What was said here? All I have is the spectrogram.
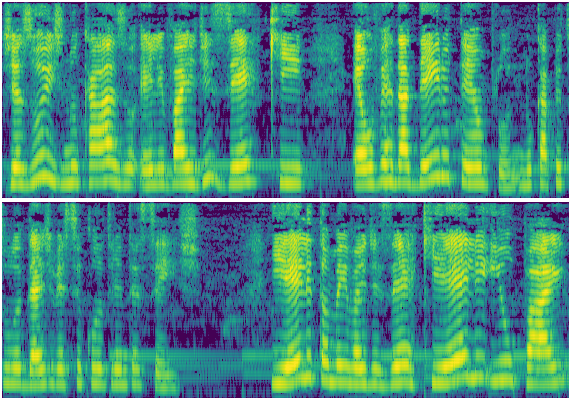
Jesus, no caso, ele vai dizer que é o verdadeiro templo, no capítulo 10, versículo 36. E ele também vai dizer que ele e o Pai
